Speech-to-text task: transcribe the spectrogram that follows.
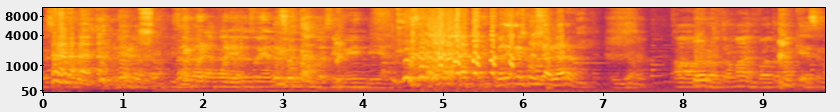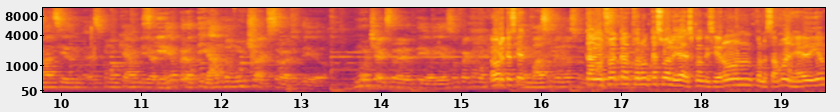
eso no, no, no, Es que por, eso soy amigo como así hoy en día. Pero dices, ¿cómo se hablaron? Y yo, ah, por otro man, por otro man que ese man sí es, es como que divertido, Sí. pero tirando mucho extrovertido. Mucho extrovertido. Y eso fue como que, Porque es que más o menos También fue, fueron casualidades. Cuando hicieron, cuando estábamos en Hedia,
